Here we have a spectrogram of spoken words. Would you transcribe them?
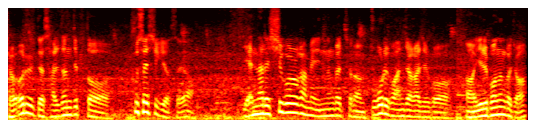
저 어릴 때 살던 집도 푸세식이었어요. 옛날에 시골 가면 있는 것처럼 쭈그리고 앉아가지고 어, 일 보는 거죠.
